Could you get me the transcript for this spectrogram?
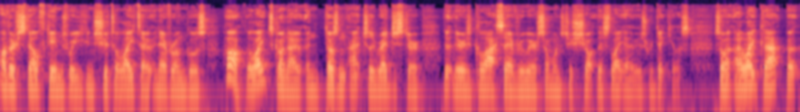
other stealth games where you can shoot a light out and everyone goes, huh, the light's gone out, and doesn't actually register that there is glass everywhere, someone's just shot this light out, is ridiculous. So I, I like that, but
